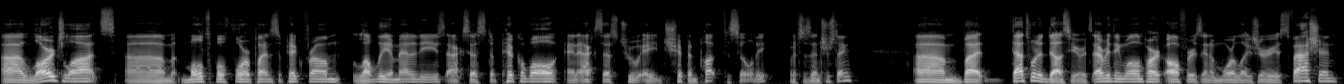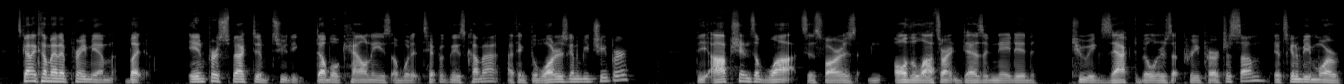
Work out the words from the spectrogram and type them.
Uh, large lots, um, multiple floor plans to pick from, lovely amenities, access to pickleball, and access to a chip and putt facility, which is interesting. Um, but that's what it does here. It's everything Wellen Park offers in a more luxurious fashion. It's going to come at a premium, but in perspective to the double counties of what it typically has come at, I think the water is going to be cheaper. The options of lots, as far as all the lots aren't designated to exact builders that pre-purchase them, it's going to be more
